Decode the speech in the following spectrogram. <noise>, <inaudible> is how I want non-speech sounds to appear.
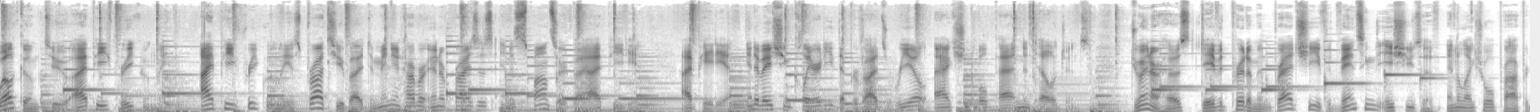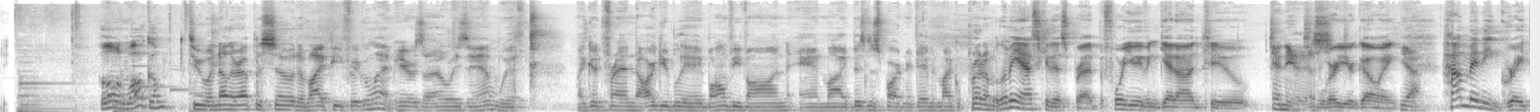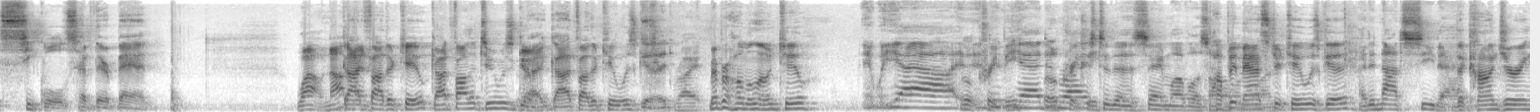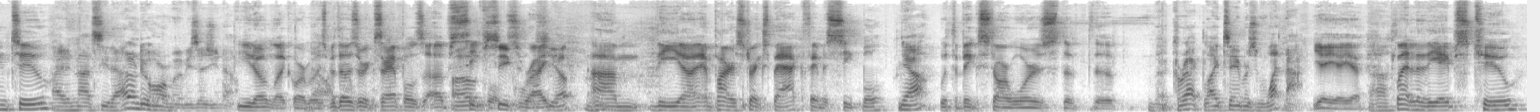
Welcome to IP Frequently. IP Frequently is brought to you by Dominion Harbor Enterprises and is sponsored by IPedia. IPedia, innovation clarity that provides real, actionable patent intelligence. Join our hosts, David Pridham and Brad Sheafe, advancing the issues of intellectual property. Hello and welcome to another episode of IP Frequently. I'm here as I always am with my good friend, arguably a bon vivant, and my business partner, David Michael Pridham. Well, let me ask you this, Brad, before you even get on to Any of this. where you're going. Yeah. How many great sequels have there been? wow, not many. Godfather 2? Godfather 2 was good. Right. Godfather 2 was good. Right. Remember Home Alone 2? It, wa- yeah. A little it, creepy, Yeah, it a little didn't rise creepy. to the same level as Home Puppet Alone Master 2 was good. I did not see that. The Conjuring 2. I did not see that. I don't do horror movies, as you know. You don't like horror movies, I but those are examples of, Of sequels, sequels, right? yep. Um, the uh, Empire Strikes Back, famous sequel Yeah, with the big Star Wars, the the uh, correct. Lightsabers and whatnot. yeah yeah yeah. Uh-huh. Planet of the Apes 2,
